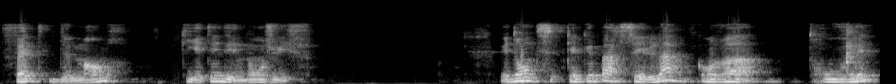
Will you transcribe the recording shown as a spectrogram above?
faites de membres qui étaient des non-juifs. Et donc, quelque part, c'est là qu'on va trouver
